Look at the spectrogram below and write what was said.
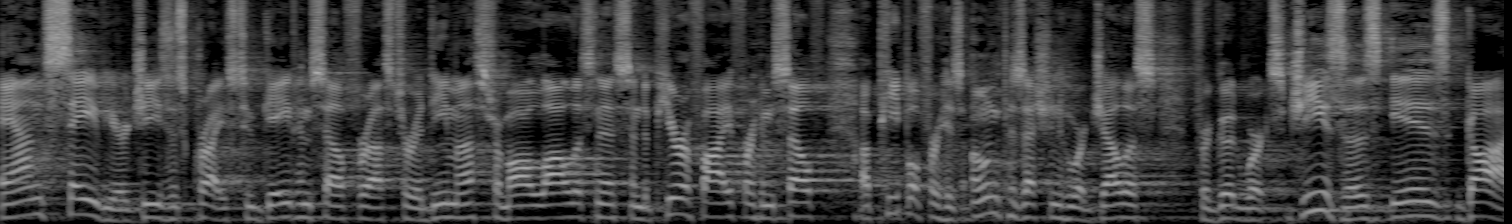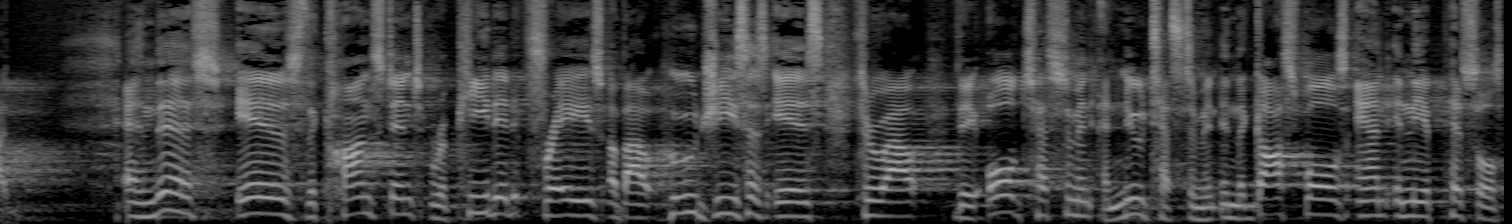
and Savior, Jesus Christ, who gave himself for us to redeem us from all lawlessness and to purify for himself a people for his own possession who are jealous for good works. Jesus is God. And this is the constant repeated phrase about who Jesus is throughout the Old Testament and New Testament, in the Gospels and in the epistles,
